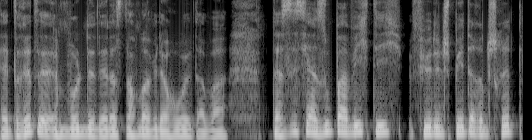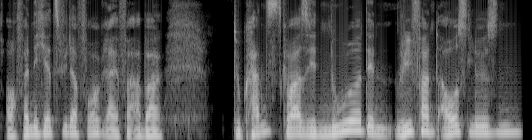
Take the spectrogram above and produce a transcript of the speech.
der Dritte im Bunde, der das nochmal wiederholt, aber das ist ja super wichtig für den späteren Schritt, auch wenn ich jetzt wieder vorgreife, aber du kannst quasi nur den Refund auslösen,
